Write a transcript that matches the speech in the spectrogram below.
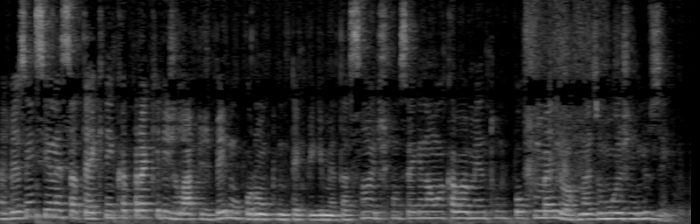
Às vezes eu ensino essa técnica para aqueles lápis bem mocoron que não tem pigmentação, eles conseguem dar um acabamento um pouco melhor, mais homogêneozinho.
